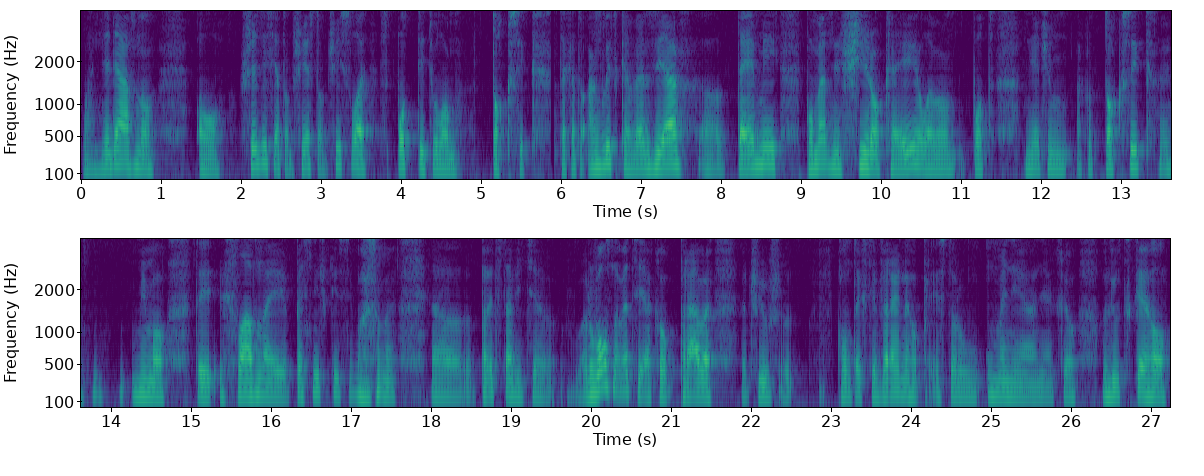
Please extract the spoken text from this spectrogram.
len nedávno, o 66. čísle s podtitulom Toxic. Takáto anglická verzia e, témy pomerne širokej, lebo pod niečím ako toxic, mimo tej slávnej pesničky si môžeme e, predstaviť rôzne veci, ako práve či už kontexte verejného priestoru, umenia, nejakého ľudského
